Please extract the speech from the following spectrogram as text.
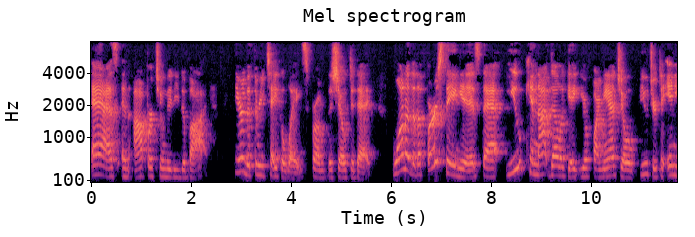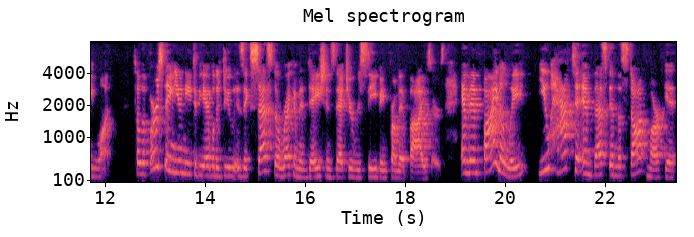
as an opportunity to buy. Here are the three takeaways from the show today. One of the, the first thing is that you cannot delegate your financial future to anyone. So the first thing you need to be able to do is access the recommendations that you're receiving from advisors. And then finally, you have to invest in the stock market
